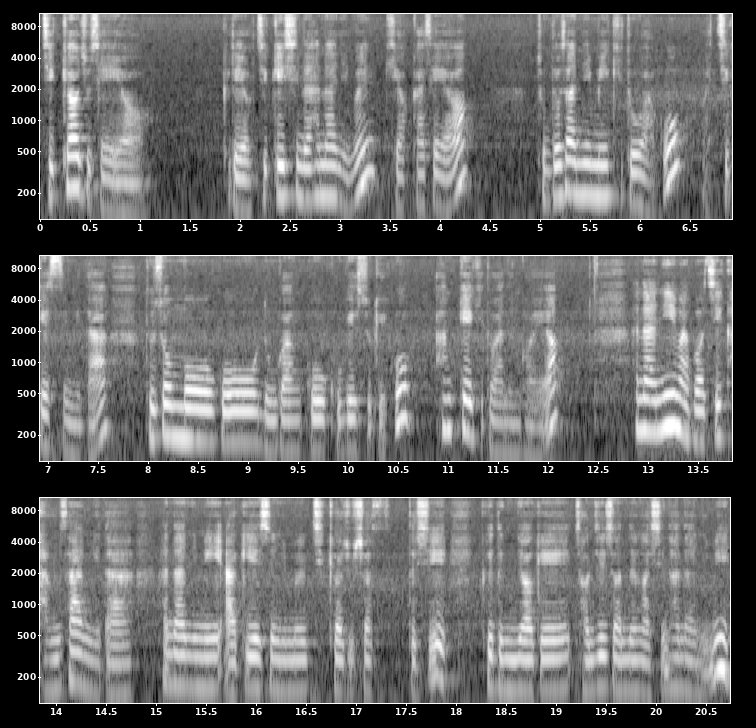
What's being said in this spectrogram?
지켜주세요. 그래요. 지키시는 하나님을 기억하세요. 전도사님이 기도하고 마치겠습니다. 두 손 모으고 눈 감고 고개 숙이고 함께 기도하는 거예요. 하나님 아버지 감사합니다. 하나님이 아기 예수님을 지켜주셨듯이 그 능력에 전지전능하신 하나님이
